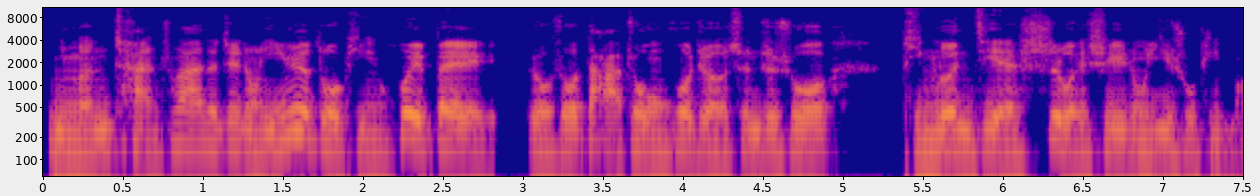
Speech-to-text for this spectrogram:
你们产出来的这种音乐作品，会被比如说大众或者甚至说评论界视为是一种艺术品吗？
